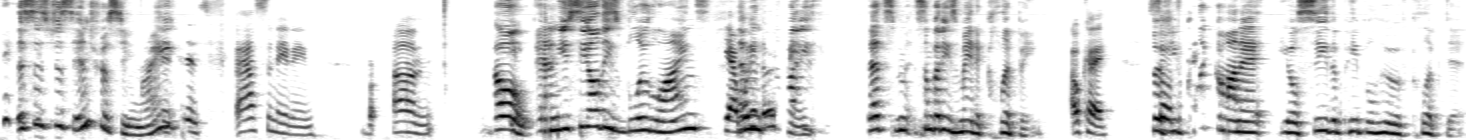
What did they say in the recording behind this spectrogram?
this is just interesting, right? it is fascinating. Um, Oh, and you see all these blue lines? yeah. That What do those mean? That's somebody's made a clipping. Okay. So, So, if you click on it, you'll see the people who have clipped it.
